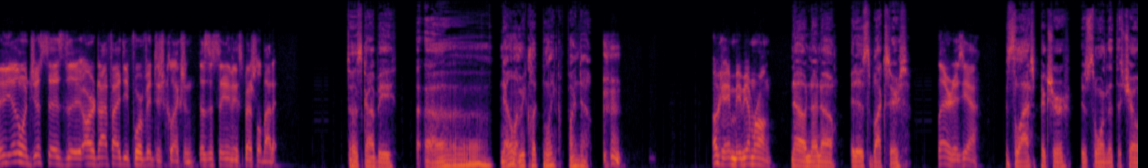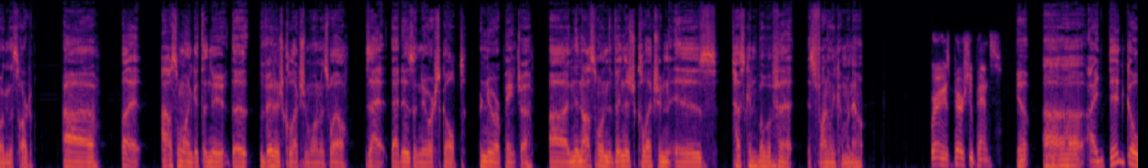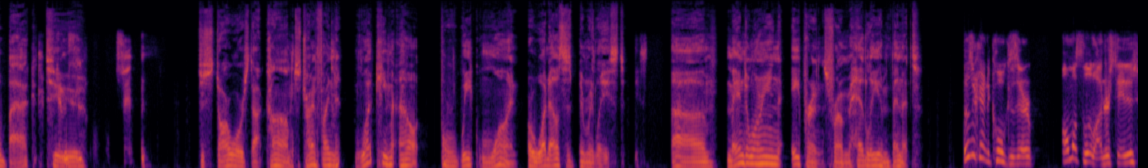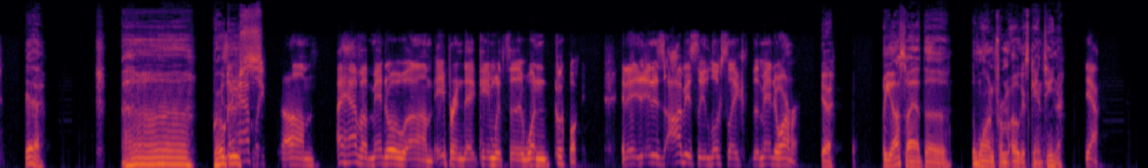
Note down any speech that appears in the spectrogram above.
And the other one just says the R.5D4 Vintage Collection. Doesn't say anything special about it. so it's got to be. Uh, no, let me click the link. Find out. Okay, maybe I'm wrong. No, no, no. It is the Black Series. There it is. Yeah. It's the last picture. Is the one that they show in this article. Uh, but I also want to get the new the, the vintage collection one as well. That that is a newer sculpt or newer paint job. Uh, and then also in the vintage collection is Tusken Boba Fett is finally coming out. Wearing his parachute pants. Yep. Uh, I did go back to Fit. to StarWars.com to try and find what came out for week one or what else has been released. Um, Mandalorian aprons from Hedley and Bennett. Those are kind of cool because they're almost a little understated. Yeah. Uh, 'Cause I have Grogu's. like um I have a Mando um apron that came with the one cookbook. And it, it is obviously looks like the Mando armor. Yeah. But you also have the the one from Oga's Cantina. Yeah.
